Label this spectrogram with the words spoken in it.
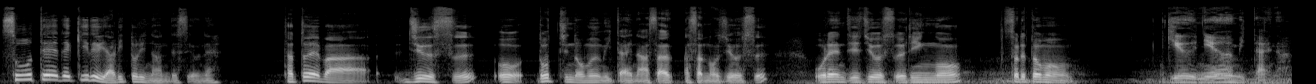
想定できるやりとりなんですよね。例えば、ジュースをどっち飲むみたいな朝、朝のジュースオレンジジュース、リンゴそれとも、牛乳みたいな。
